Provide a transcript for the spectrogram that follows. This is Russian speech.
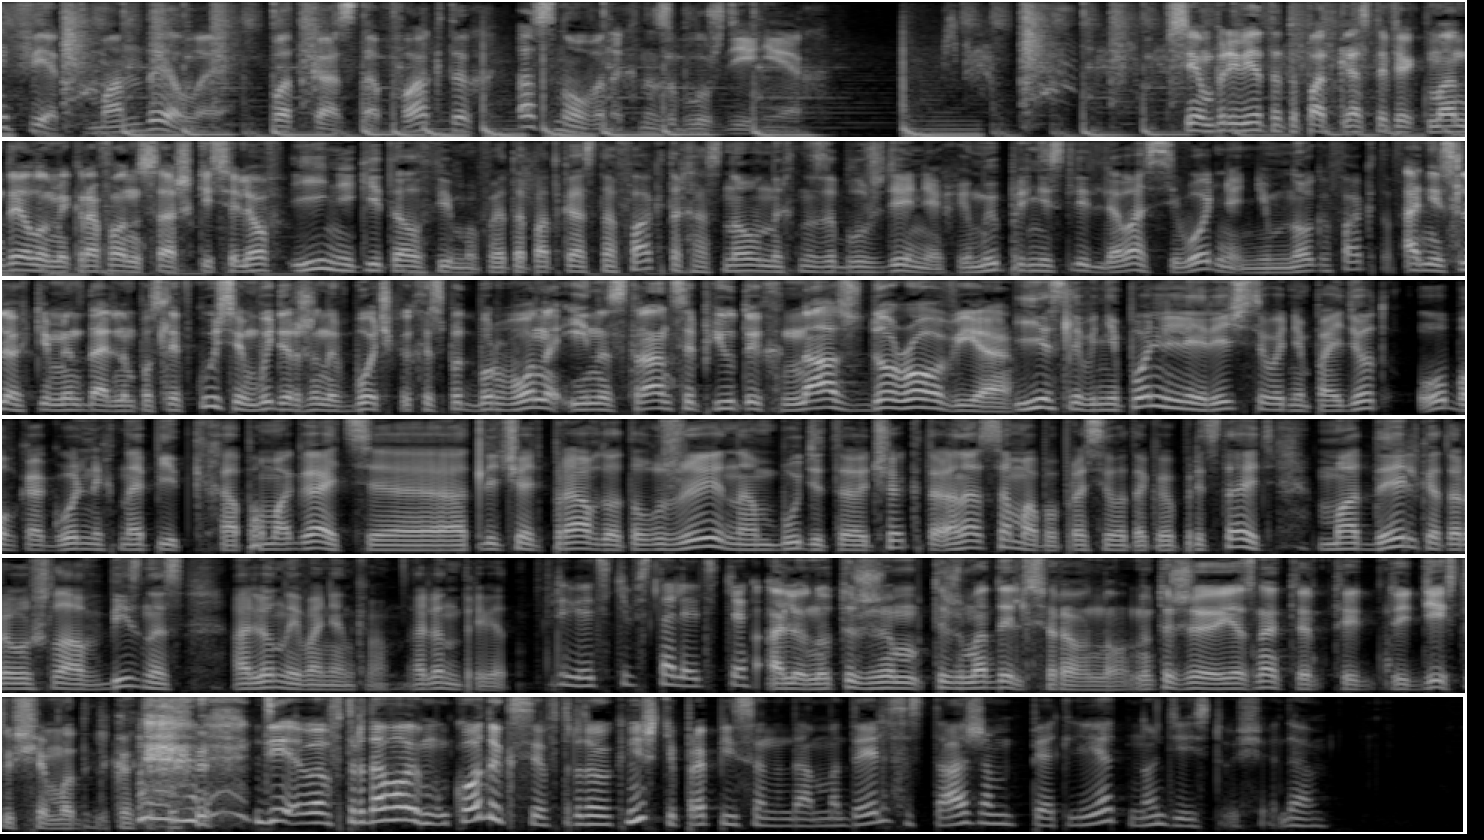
Эффект Манделы. Подкаст о фактах, основанных на заблуждениях. Всем привет, это подкаст «Эффект Манделы», у микрофона Саша Киселев. И Никита Алфимов. Это подкаст о фактах, основанных на заблуждениях. И мы принесли для вас сегодня немного фактов. Они с легким миндальным послевкусием выдержаны в бочках из-под бурбона, и иностранцы пьют их на здоровье. И если вы не поняли, речь сегодня пойдет об алкогольных напитках. А помогать э, отличать правду от лжи нам будет э, человек, который... Она сама попросила такое представить. Модель, которая ушла в бизнес, Алена Иваненкова. Алена, привет. Приветики, пистолетики. Ален, ну ты же, ты же модель все равно. Ну ты же, я знаю, ты, ты, ты действующая модель. Как В трудовом кодексе, в трудовой книжке прописано, да, модель со стажем 5 лет, но действующая, да.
